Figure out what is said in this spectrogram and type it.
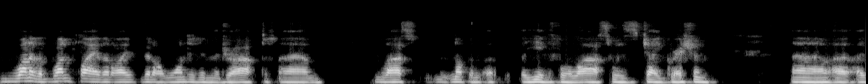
one of the one player that I that I wanted in the draft um, last, not the, the year before last, was Jade Gresham. Uh, I,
